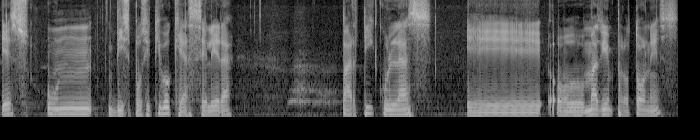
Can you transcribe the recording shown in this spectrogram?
es un dispositivo que acelera partículas eh, o más bien protones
